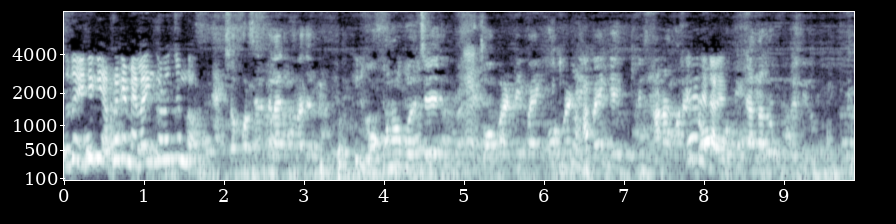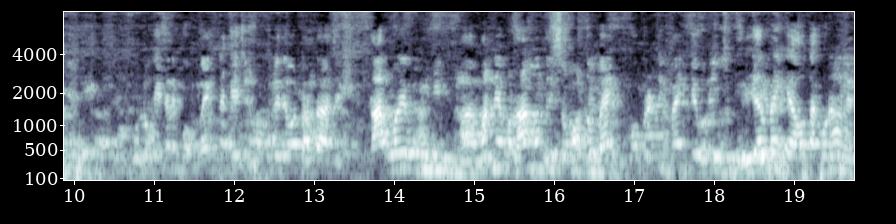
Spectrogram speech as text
দাদা এটা কি আপনাকে মেলাইন করার জন্য? একশো পার্সেন্ট মেলাইন করা যাবে। কখনো বলছে কোঅপারেটিভ ব্যাংক কোঅপারেটিভ ব্যাংকে পুলিশ হানা করে কোটি টাকা লোক তুলে দিল। লোক এখানে ব্যাংকটাকে তুলে দেওয়ার ধান্দা আছে তারপরে মাননীয় প্রধানমন্ত্রী সমস্ত ব্যাংক কোঅপারেটিভ ব্যাংকে উনি রিজার্ভ ব্যাংকে আওতা করে দিলেন।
